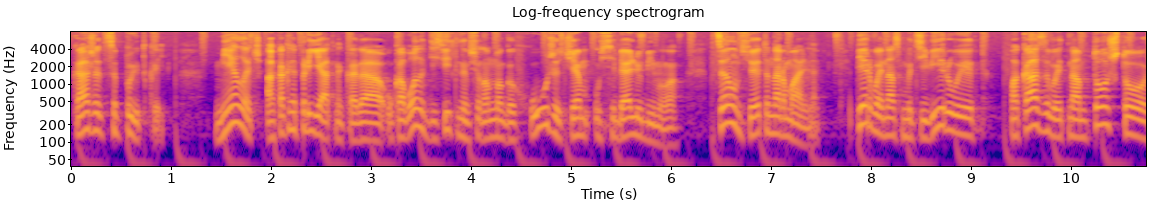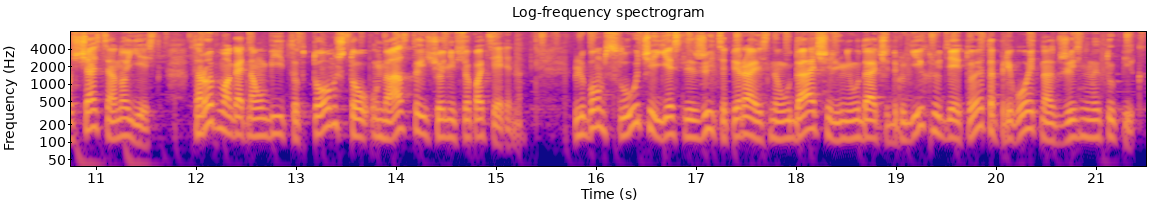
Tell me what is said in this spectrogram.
кажется пыткой. Мелочь, а как-то приятно, когда у кого-то действительно все намного хуже, чем у себя любимого. В целом все это нормально. Первое нас мотивирует, показывает нам то, что счастье оно есть. Второй помогает нам убедиться в том, что у нас-то еще не все потеряно. В любом случае, если жить опираясь на удачи или неудачи других людей, то это приводит нас в жизненный тупик.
